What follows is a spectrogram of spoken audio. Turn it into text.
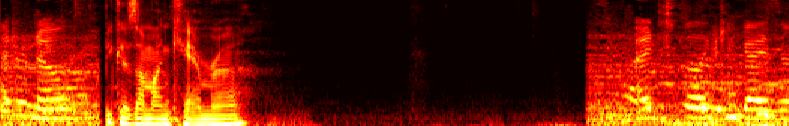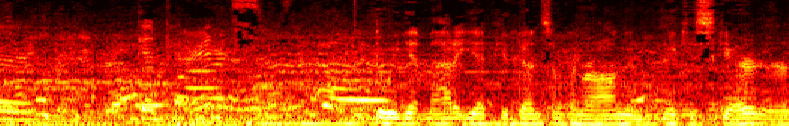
I don't know. Because I'm on camera. I just feel like you guys are good parents. Do we get mad at you if you've done something wrong and make you scared, or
